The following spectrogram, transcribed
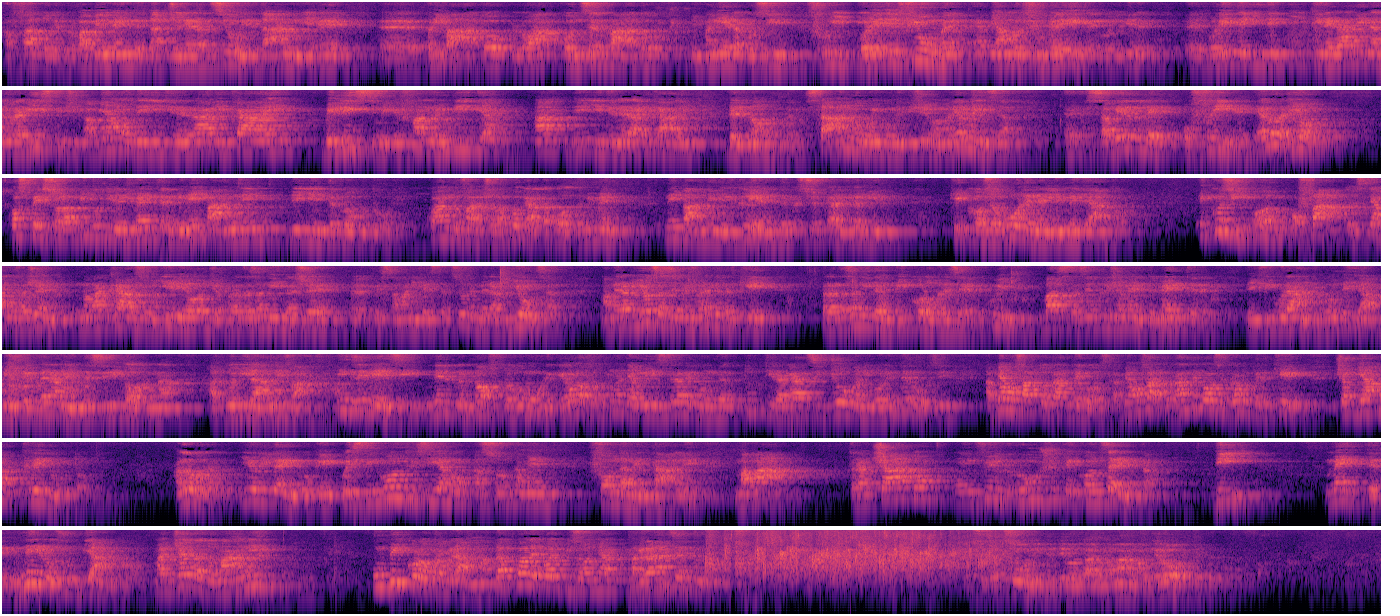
al fatto che probabilmente da generazioni e da anni è eh, privato lo ha conservato in maniera così fruibile. Volete il fiume e abbiamo il fiume Lete, dire, eh, volete gli itinerari naturalistici, abbiamo degli itinerari CAI bellissimi che fanno invidia a degli itinerari CAI del nord. Sta a noi, come diceva Maria Luisa, eh, saperle offrire. E allora io ho spesso l'abitudine di mettermi nei panni degli interlocutori. Quando faccio l'avvocato a volte mi metto nei panni del cliente per cercare di capire che cosa vuole nell'immediato. E così ho, ho, fatto e stiamo facendo, non a caso ieri e oggi a Prata Sanita c'è eh, questa manifestazione meravigliosa, ma meravigliosa semplicemente perché Prata Sanita è un piccolo presepe, quindi basta semplicemente mettere dei figuranti con degli abiti che veramente si ritorna a 2000 anni fa, in sei mesi nel nostro comune, che ho la fortuna di amministrare con tutti i ragazzi giovani volenterosi, abbiamo fatto tante cose. Abbiamo fatto tante cose proprio perché ci abbiamo creduto. Allora, io ritengo che questi incontri siano assolutamente fondamentali, ma va tracciato un fil rouge che consenta di mettere nero su bianco, ma già da domani, un piccolo programma dal quale poi bisogna grazie a tutti. Associazioni che devono dare una mano anche loro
